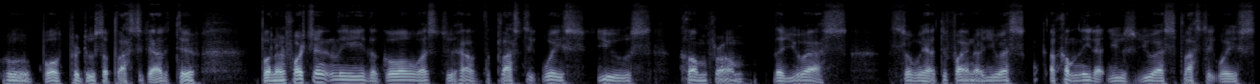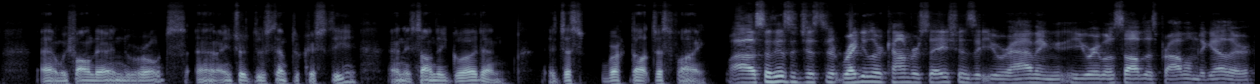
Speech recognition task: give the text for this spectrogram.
who both produce a plastic additive but unfortunately, the goal was to have the plastic waste use come from the U.S. So we had to find a U.S. a company that used U.S. plastic waste, and we found them in New Roads. And I introduced them to Christy, and it sounded good, and it just worked out just fine. Wow! So this is just regular conversations that you were having. You were able to solve this problem together.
